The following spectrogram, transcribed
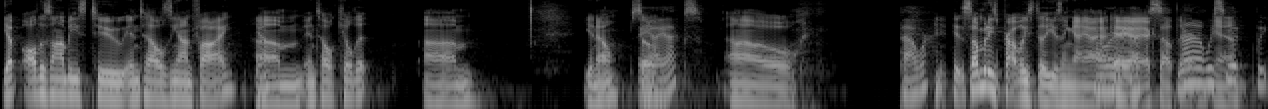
yep, all the zombies to Intel Xeon Phi. Yeah. Um, Intel killed it. Um, you know, so AIX oh, power. somebody's probably still using AI, Power AIX out there. No, we yeah. see it. We,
